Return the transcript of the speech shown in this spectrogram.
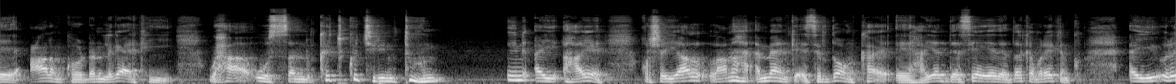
ee caalamka oo dhan laga arkayey waxa uusan ku jirin tuhun in ay ahaayeen qorshayaal laamaha ammaanka ee sirdoonka ee hay'adda c i da ee dalka maraykanku ay ula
